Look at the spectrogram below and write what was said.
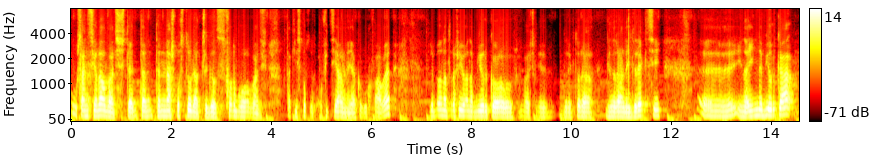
usankcjonować ten, ten, ten nasz postulat, czy go sformułować w taki sposób oficjalny jako uchwałę, żeby ona trafiła na biurko właśnie dyrektora Generalnej Dyrekcji yy, i na inne biurka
